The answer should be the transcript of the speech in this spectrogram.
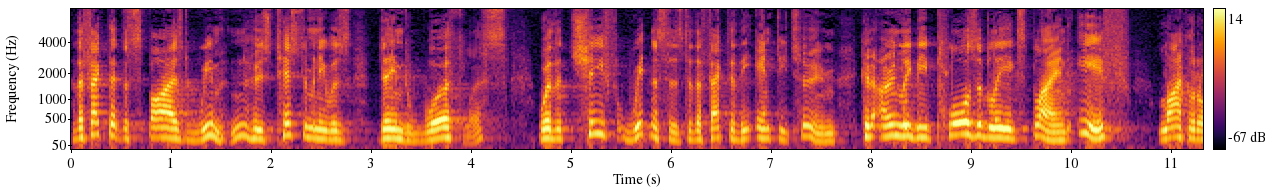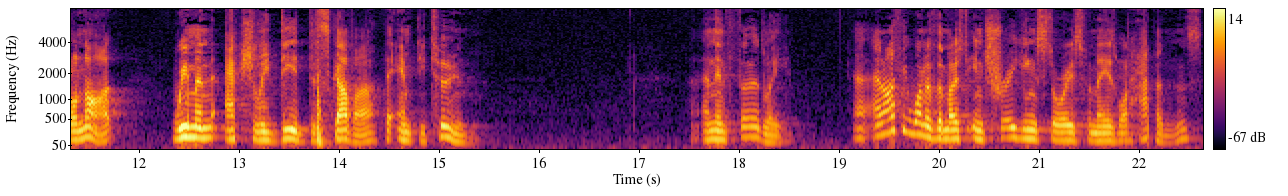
The fact that despised women, whose testimony was deemed worthless, were the chief witnesses to the fact of the empty tomb can only be plausibly explained if, like it or not, women actually did discover the empty tomb. And then, thirdly, and I think one of the most intriguing stories for me is what happens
